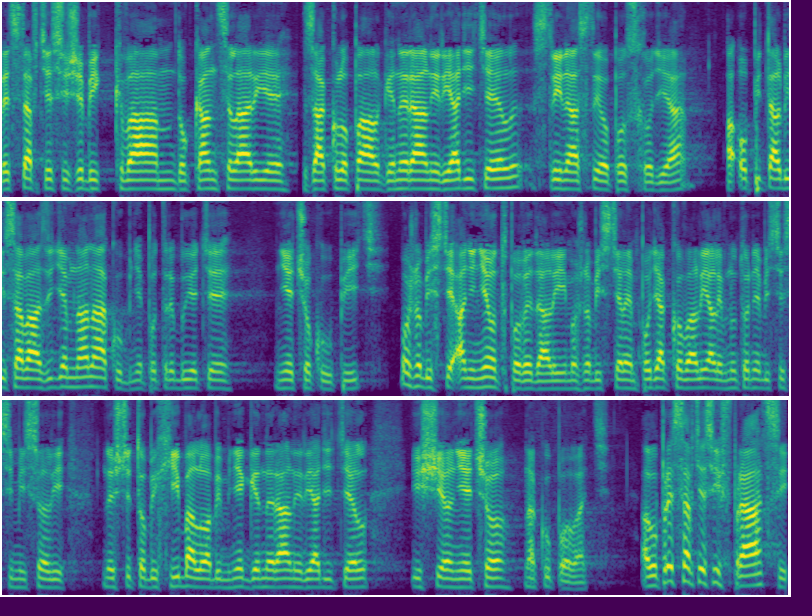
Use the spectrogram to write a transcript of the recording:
Predstavte si, že by k vám do kancelárie zaklopal generálny riaditeľ z 13. poschodia a opýtal by sa vás, idem na nákup, nepotrebujete niečo kúpiť? Možno by ste ani neodpovedali, možno by ste len poďakovali, ale vnútorne by ste si mysleli, ešte to by chýbalo, aby mne generálny riaditeľ išiel niečo nakupovať. Alebo predstavte si v práci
